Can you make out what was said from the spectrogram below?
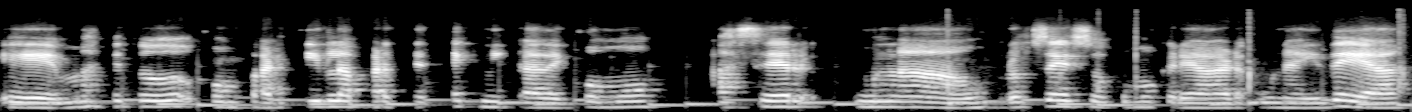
eh, más que todo compartir la parte técnica de cómo hacer un proceso, cómo crear una idea,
